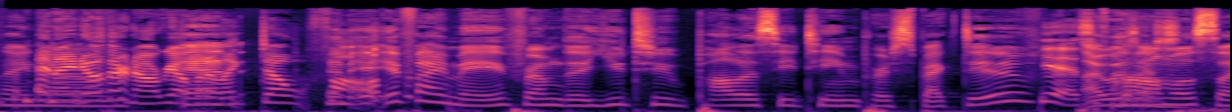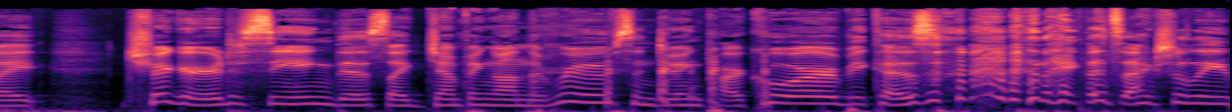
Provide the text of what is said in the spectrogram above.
I And I know they're not real, but I'm like, don't and fall. if I may, from the YouTube policy team perspective, Yes, I was course. almost like triggered seeing this like jumping on the roofs and doing parkour because like that's actually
